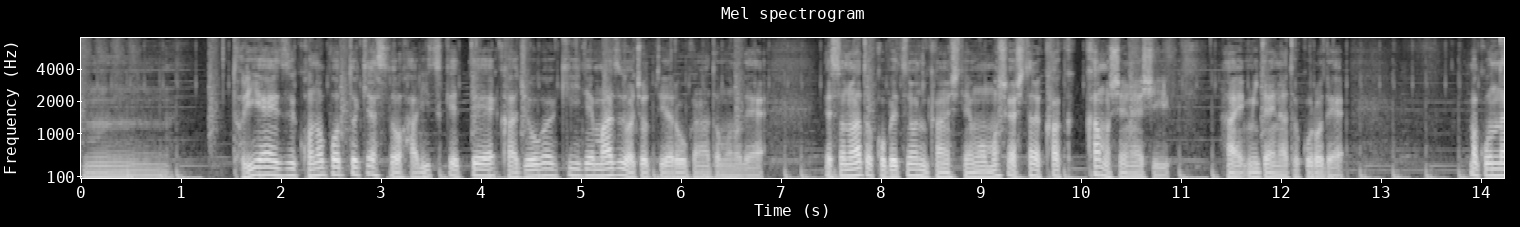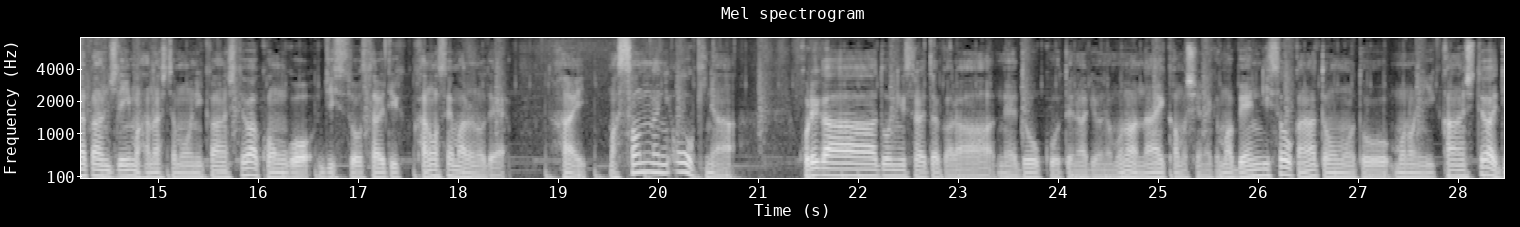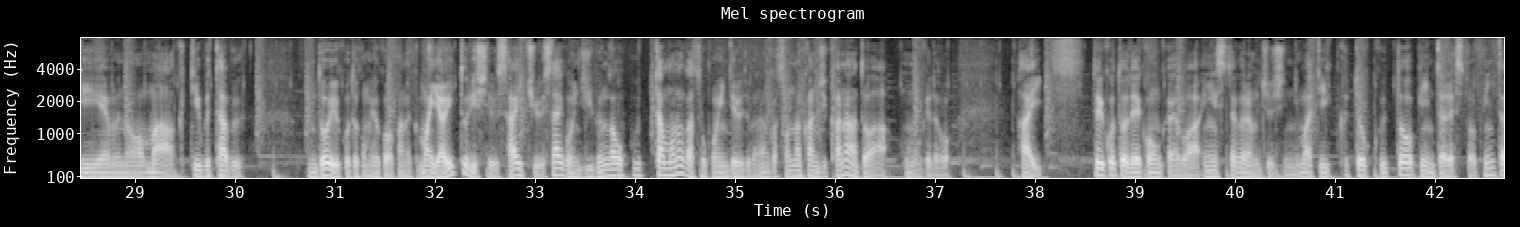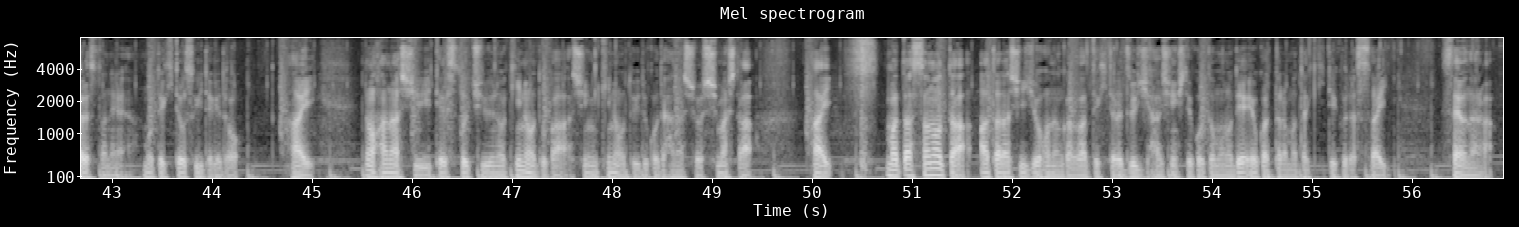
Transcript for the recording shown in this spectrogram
うーんとりあえずこのポッドキャストを貼り付けて箇条書きでまずはちょっとやろうかなと思うのででその後個別のに関してももしかしたら書くかもしれないしはいみたいなところでまあこんな感じで今話したものに関しては今後実装されていく可能性もあるのではい。まあそんなに大きなこれが導入されたからねどうこうってなるようなものはないかもしれないけどまあ便利そうかなと思うものとものに関しては DM のまあアクティブタブどういうことかもよくわかんないけどまあやり取りしてる最中最後に自分が送ったものがそこに出るとかなんかそんな感じかなとは思うけどはい。ということで今回はインスタグラム中心にまあ TikTok と Pinterest Pinterest ねもう適当すぎたけどはい。の話テスト中の機能とか新機能というところで話をしました。はい。またその他新しい情報なんか上がってきたら随時配信していこうと思うのでよかったらまた聞いてください。さようなら。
